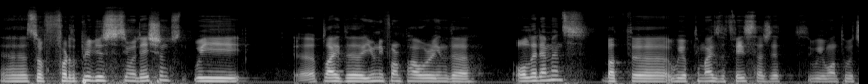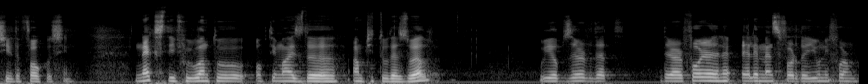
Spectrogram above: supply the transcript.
Uh, so for the previous simulations, we uh, applied the uniform power in the all elements, but uh, we optimize the phase such that we want to achieve the focusing. Next, if we want to optimize the amplitude as well, we observe that there are four ele elements for the uniform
